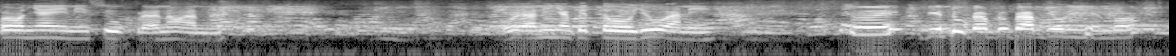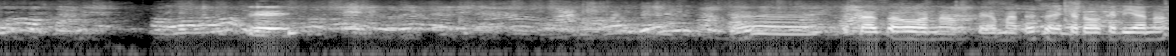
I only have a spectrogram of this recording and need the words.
ตัวใหญ่นี่สุกแล้วเนาะอันนี้โอ้ยอันนี้ยังเป็นโตอยู่อันนี้เฮ้ยเดียนดูดับดูดับอยู่นี่เห็นบ่เฮ้ยเออ ตาสะอนเนาะไปเอามาแต่ใส่กระดอกระเดียเนาะ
